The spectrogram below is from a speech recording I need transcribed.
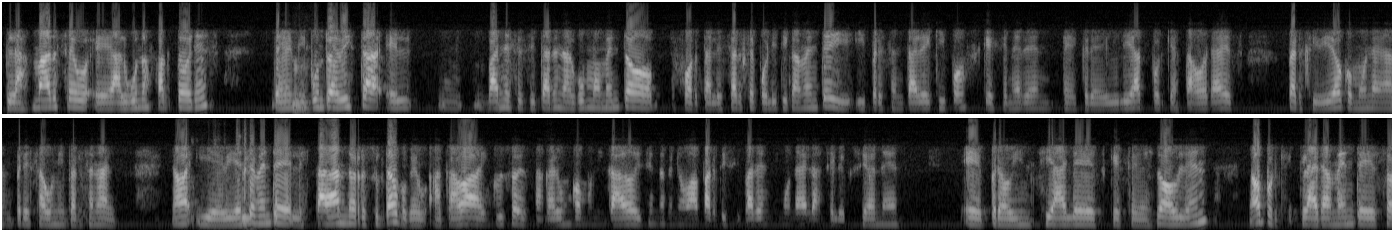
plasmarse eh, algunos factores. Desde mi mm. punto de vista, él va a necesitar en algún momento fortalecerse políticamente y, presentar equipos que generen eh, credibilidad, porque hasta ahora es percibido como una empresa unipersonal. ¿No? Y evidentemente le está dando resultado porque acaba incluso de sacar un comunicado diciendo que no va a participar en ninguna de las elecciones eh, provinciales que se desdoblen, ¿no? porque claramente eso,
